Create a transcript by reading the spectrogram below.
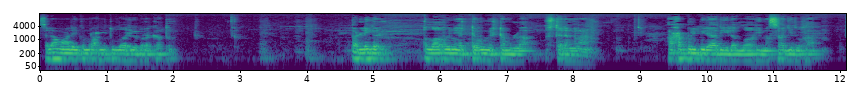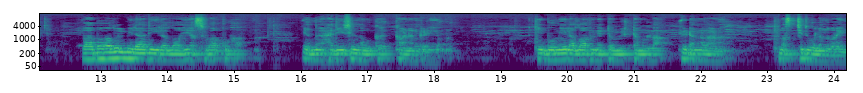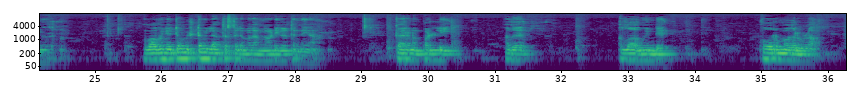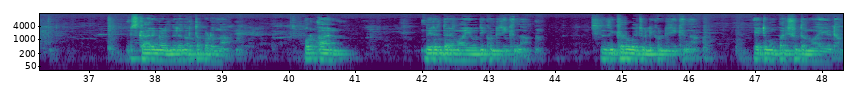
അസ്സാം വലൈക്കും വാഹമത്തല്ലാഹി വാബർക്കാത്തു പള്ളികൾ അള്ളാഹുവിന് ഏറ്റവും ഇഷ്ടമുള്ള സ്ഥലങ്ങളാണ്. അഹബുൽ ബിലാദി അല്ലാഹി മസാജിദുഹ വബുൽ ബിലാദി അല്ലാഹി അസ്വാഖുഹ എന്ന് ഹദീസിൽ നമുക്ക് കാണാൻ കഴിയും. ഈ ഭൂമിയിൽ അള്ളാഹുവിന് ഏറ്റവും ഇഷ്ടമുള്ള ഇടങ്ങളാണ് മസ്ജിദുകൾ എന്ന് പറയുന്നത്. അള്ളാഹുവിന് ഏറ്റവും ഇഷ്ടമില്ലാത്ത സ്ഥലം അത് അങ്ങാടികൾ തന്നെയാണ്. കാരണം പള്ളി അത് അള്ളാഹുവിന്റെ ഓർമ്മകളുള്ള നിസ്കാരങ്ങൾ നിലനിർത്തപ്പെടുന്ന ഖുർആൻ നിരന്തരമായി ഓതിക്കൊണ്ടിരിക്കുന്ന ദിക്കറുകൾ ചൊല്ലിക്കൊണ്ടിരിക്കുന്ന ഏറ്റവും പരിശുദ്ധമായ ഇടം.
